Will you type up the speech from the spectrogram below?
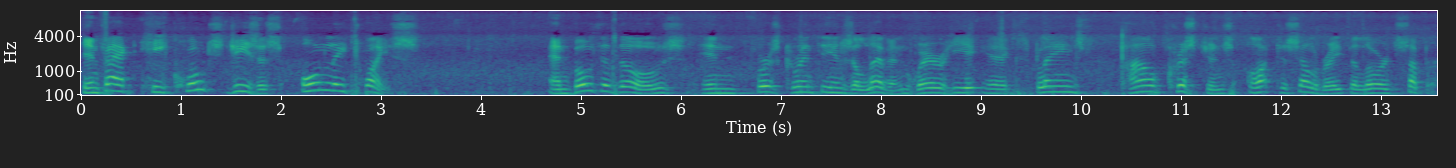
In fact, he quotes Jesus only twice And both of those in 1 Corinthians 11, where he explains how Christians ought to celebrate the Lord's Supper.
